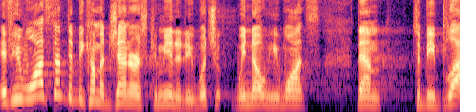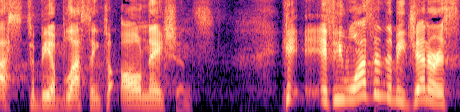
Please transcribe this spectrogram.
If He wants them to become a generous community, which we know He wants them to be blessed, to be a blessing to all nations, he, if He wants them to be generous,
